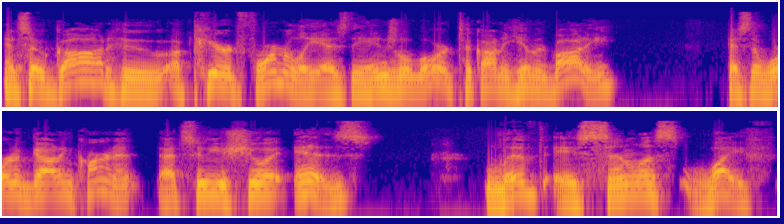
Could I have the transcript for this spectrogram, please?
And so God, who appeared formerly as the angel of the Lord, took on a human body as the word of God incarnate. That's who Yeshua is. Lived a sinless life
